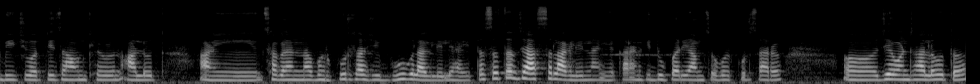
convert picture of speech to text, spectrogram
बीचवरती जाऊन खेळून आलोत आणि सगळ्यांना भरपूर अशी भूक लागलेली आहे. तसं तर जास्त लागलेली नाही आहे कारण की दुपारी आमचं भरपूर सारं जेवण झालं होतं.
